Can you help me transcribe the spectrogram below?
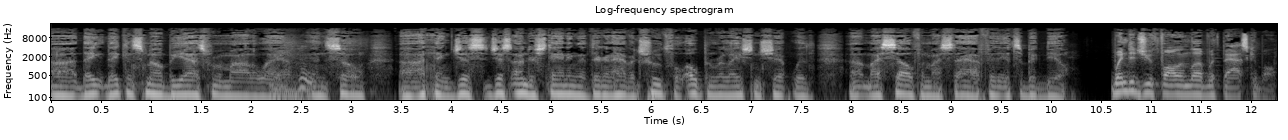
uh, they, they can smell BS from a mile away. Yeah. And so uh, I think just, just understanding that they're going to have a truthful, open relationship with uh, myself and my staff, it, it's a big deal. When did you fall in love with basketball?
